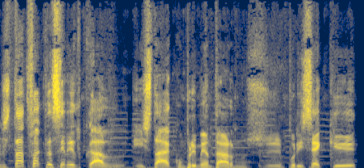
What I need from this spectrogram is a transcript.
Está de facto a ser educado e está a cumprimentar-nos. Por isso é que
